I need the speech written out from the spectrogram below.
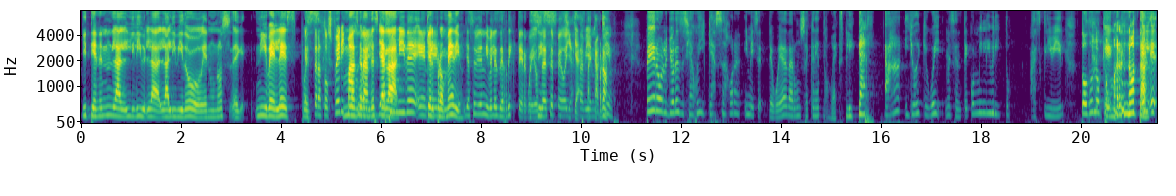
Y tienen la, li- la, la libido en unos eh, niveles, pues, estratosféricos, más güey. grandes ya que la- se mide en, que el en- promedio. Ya se mide en niveles de Richter, güey. O sea, ese pedo ya, ya está está bien cabrón. machín. Pero yo les decía, güey, ¿qué haces ahora? Y me dice, te voy a dar un secreto. te voy a explicar. Ah, y yo de que, güey, me senté con mi librito a escribir todo lo que... Tomar nota. el- el-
